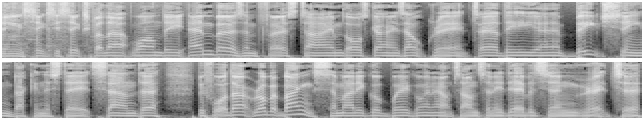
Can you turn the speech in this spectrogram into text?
1966 for that one. The Embers, and first time those guys outcreate uh, the uh, beach scene back in the States. And uh, before that, Robert Banks, a mighty good way going out to Anthony Davidson. Great to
